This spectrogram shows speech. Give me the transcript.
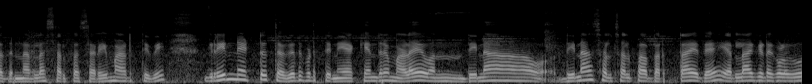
ಅದನ್ನೆಲ್ಲ ಸ್ವಲ್ಪ ಸರಿ ಮಾಡ್ತೀವಿ. ಗ್ರೀನ್ ನೆಟ್ಟು ತೆಗೆದು ಬಿಡ್ತೀನಿ. ಯಾಕೆಂದರೆ ಮಳೆ ಒಂದು ದಿನ ದಿನ ಸ್ವಲ್ಪ ಸ್ವಲ್ಪ ಬರ್ತಾ ಇದೆ. ಎಲ್ಲ ಗಿಡಗಳಿಗೂ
